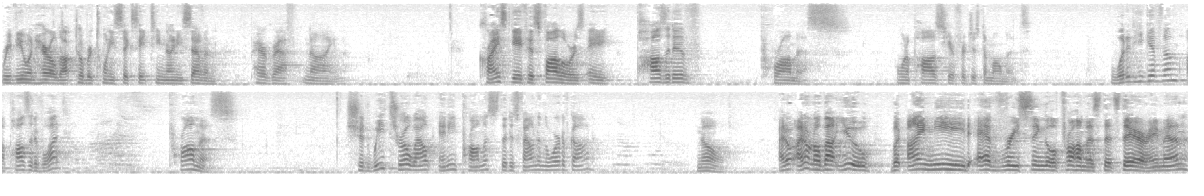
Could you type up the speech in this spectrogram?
Review and Herald, October 26, 1897, paragraph 9. Christ gave his followers a positive promise. I want to pause here for just a moment. What did he give them? A positive what? Promise. promise. Should we throw out any promise that is found in the Word of God? No. I don't, I don't know about you, but I need every single promise that's there. Amen? Amen?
